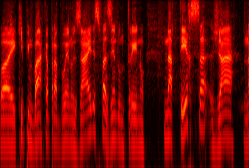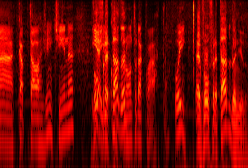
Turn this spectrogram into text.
a equipe embarca para Buenos Aires, fazendo um treino na terça, já na capital argentina. Voo e aí fretado, é? confronto da quarta. Oi? É voo fretado, Danilo?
